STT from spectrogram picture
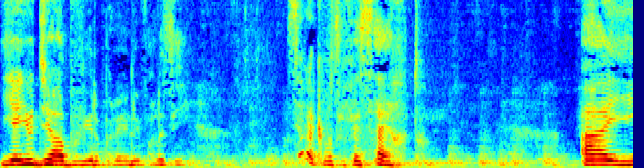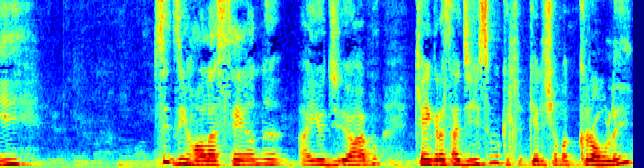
e aí o diabo vira para ele e fala assim: será que você fez certo? Aí se desenrola a cena, aí o diabo, que é engraçadíssimo, que, que ele chama Crowley,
